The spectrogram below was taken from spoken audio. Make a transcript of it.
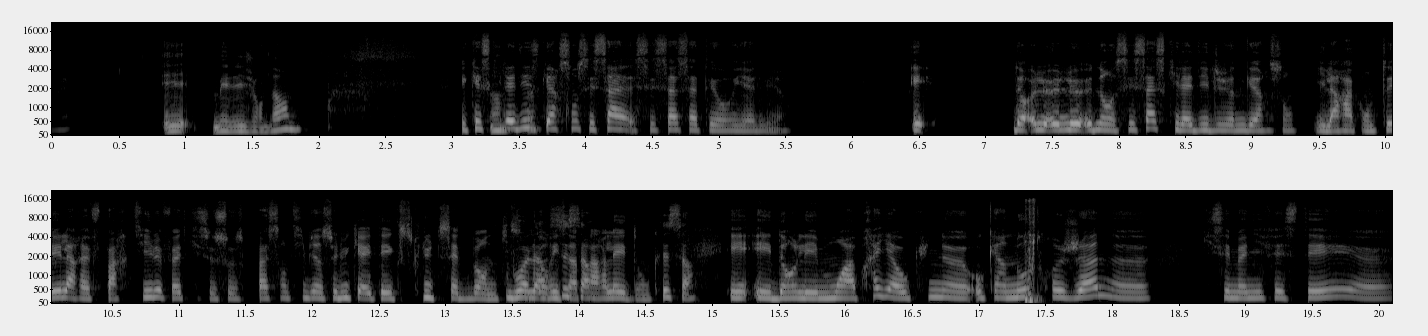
Ouais. Et, mais les gendarmes, Et qu'est-ce qu'il a dit, ce garçon? C'est ça, c'est ça sa théorie à lui. hein. Et non, le- le- non, c'est ça ce qu'il a dit, le jeune garçon. Il a raconté la rêve partie, le fait qu'il se soit pas senti bien, celui qui a été exclu de cette bande, qui Voilà, s'autorise à ça. parler. Donc. c'est ça. Et, et dans les mois après, il n'y a aucune, aucun autre jeune euh, qui s'est manifesté euh,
